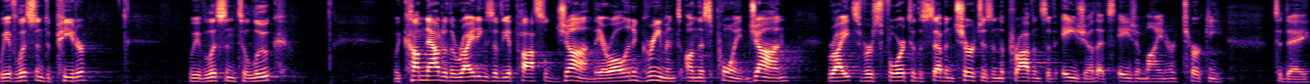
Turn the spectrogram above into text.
We have listened to Peter. We have listened to Luke. We come now to the writings of the Apostle John. They are all in agreement on this point. John writes, verse 4, to the seven churches in the province of Asia. That's Asia Minor, Turkey today.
